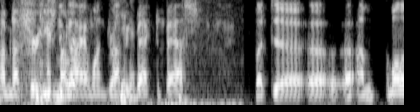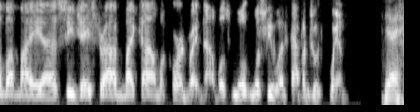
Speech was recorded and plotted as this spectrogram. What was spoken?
I'm not sure he's the guy I want dropping yeah. back to pass. But uh, uh, I'm I'm all about my uh, C.J. Stroud and my Kyle McCord right now. We'll, we'll we'll see what happens with Quinn. Yeah,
